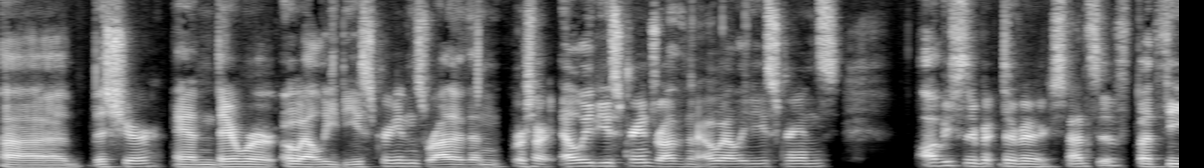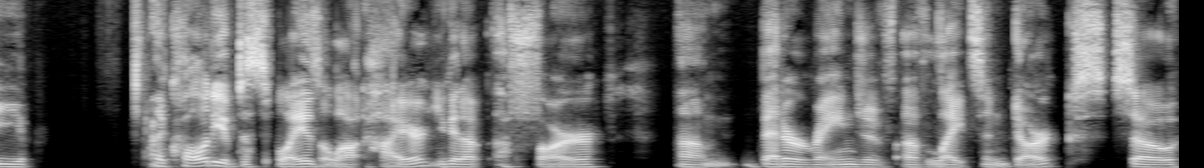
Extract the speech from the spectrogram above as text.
uh, this year, and there were OLED screens rather than, or sorry, LED screens rather than OLED screens. Obviously, they're very expensive, but the the quality of display is a lot higher. You get a, a far um, better range of, of lights and darks. So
